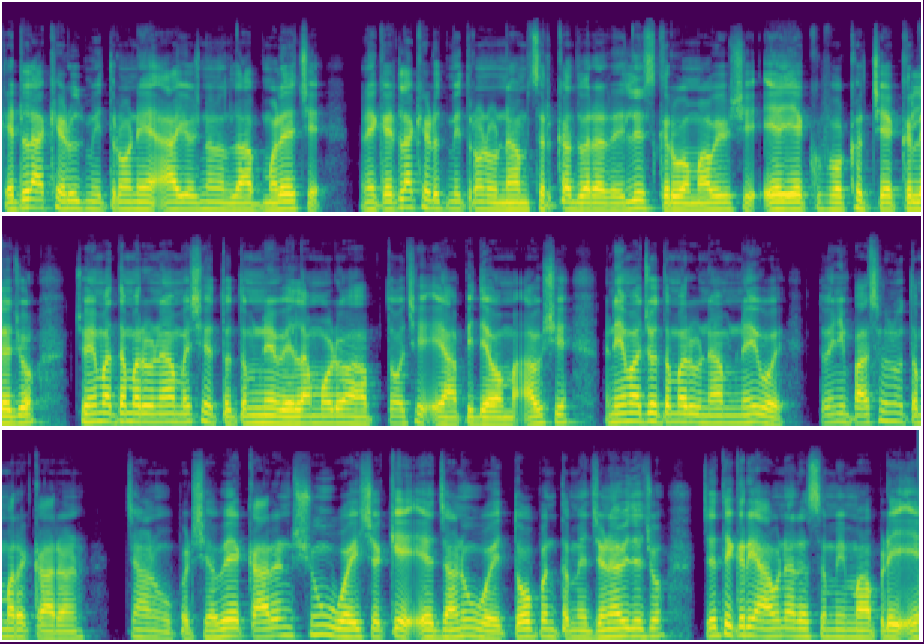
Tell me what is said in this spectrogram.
કેટલા ખેડૂત મિત્રોને આ યોજનાનો લાભ મળે છે અને કેટલા ખેડૂત મિત્રોનું નામ સરકાર દ્વારા રિલીઝ કરવામાં આવ્યું છે એ એક વખત ચેક કરી લેજો. જો એમાં તમારું નામ હશે તો તમને વહેલા મોડો આપતો છે એ આપી દેવામાં આવશે. અને એમાં જો તમારું નામ નહીં હોય તો એની પાછળનું તમારે કારણ જાણવું પડશે. હવે કારણ શું હોઈ શકે એ જાણવું હોય તો પણ તમે જણાવી દેજો. જેથી કરી આવનારા સમયમાં આપણે એ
